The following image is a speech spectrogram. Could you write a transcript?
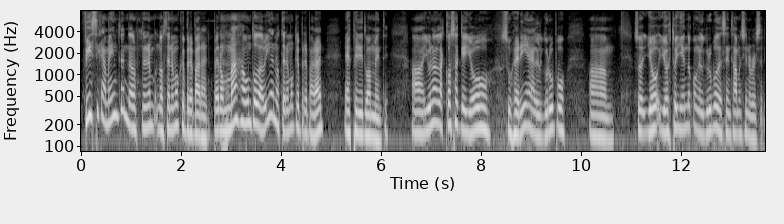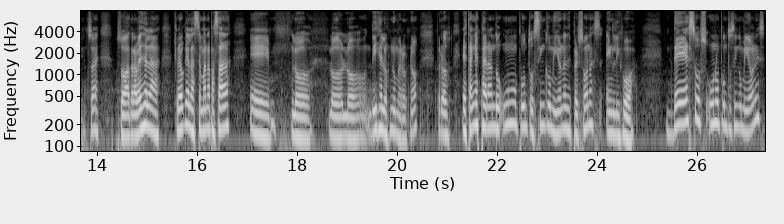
Físicamente nos tenemos, nos tenemos que preparar, pero más aún todavía nos tenemos que preparar espiritualmente. Ah, y una de las cosas que yo sugería al grupo, um, so, yo, yo estoy yendo con el grupo de St. Thomas University. ¿sabes? So, a través de la, creo que la semana pasada, eh, lo, lo, lo- dije los números, ¿no? Pero están esperando 1.5 millones de personas en Lisboa. De esos 1.5 millones,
